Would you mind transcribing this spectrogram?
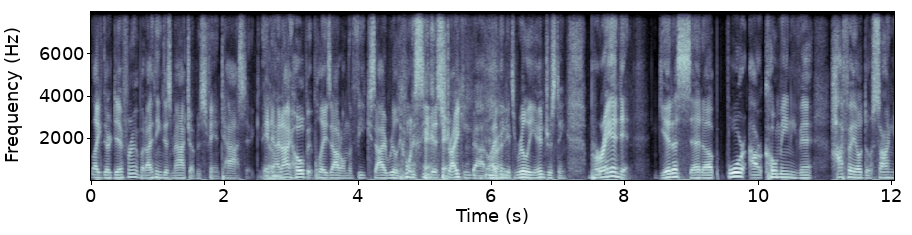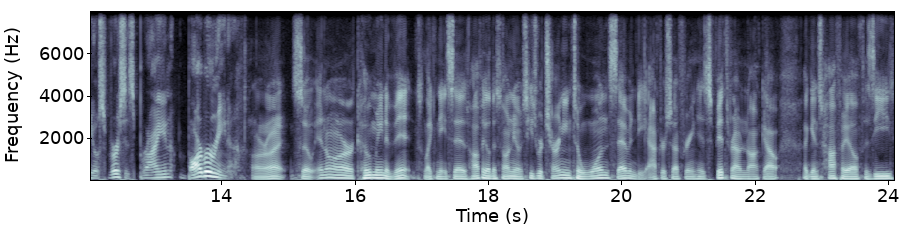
Like they're different, but I think this matchup is fantastic, and, and I hope it plays out on the feet because I really want to see this striking battle. I think it's really interesting. Brandon, get us set up for our co-main event: Rafael dos Anjos versus Bryan Barberena. All right. So in our co-main event, like Nate says, Rafael dos Anjos, he's returning to 170 after suffering his fifth round knockout against Rafael Fiziev.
